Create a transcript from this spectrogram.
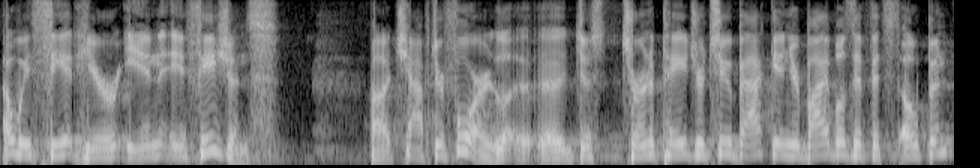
Oh, we see it here in Ephesians uh, chapter 4. Uh, just turn a page or two back in your Bibles if it's open.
